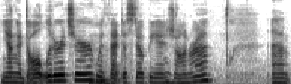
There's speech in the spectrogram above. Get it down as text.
young adult literature with that dystopian genre. Um,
